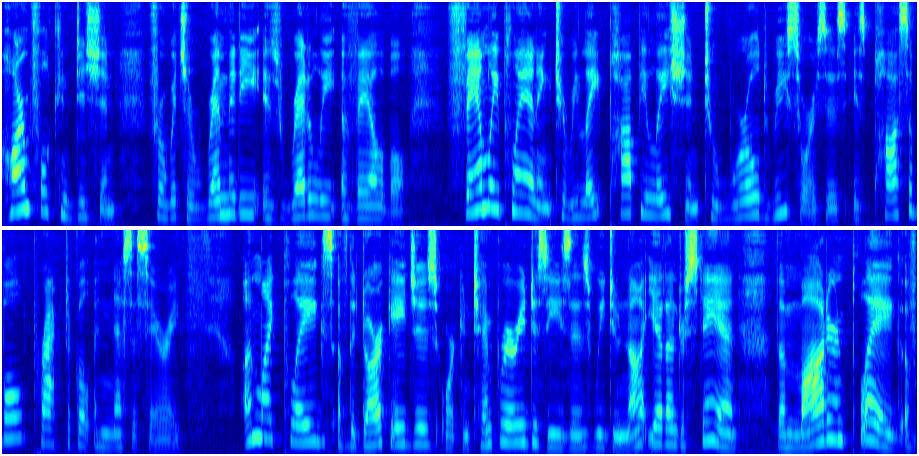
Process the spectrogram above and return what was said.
harmful condition for which a remedy is readily available. Family planning to relate population to world resources is possible, practical, and necessary. Unlike plagues of the Dark Ages or contemporary diseases we do not yet understand, the modern plague of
